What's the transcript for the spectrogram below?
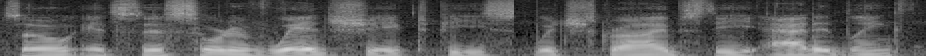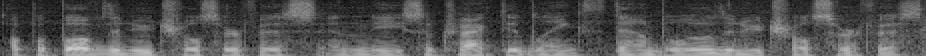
So it's this sort of wedge-shaped piece which describes the added length up above the neutral surface and the subtracted length down below the neutral surface.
